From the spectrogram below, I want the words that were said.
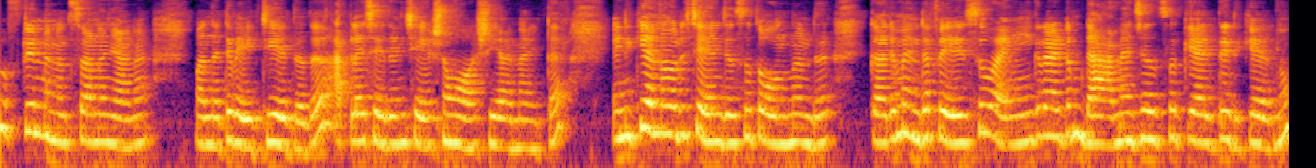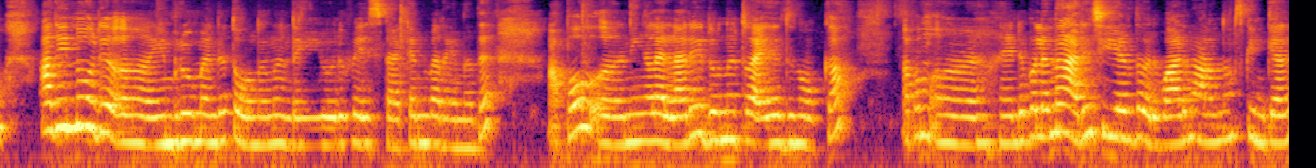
ഫിഫ്റ്റീൻ മിനിറ്റ്സാണ് ഞാൻ വന്നിട്ട് വെയിറ്റ് ചെയ്തത്. അപ്ലൈ ചെയ്തതിന് ശേഷം വാഷ് ചെയ്യാനായിട്ട്. എനിക്ക് തന്നെ ഒരു ചേഞ്ചസ് തോന്നുന്നുണ്ട്. കാര്യം എന്റെ ഫേസ് ഭയങ്കരമായിട്ടും ഡാമേജസ് ഒക്കെ ആയിട്ട് ഇരിക്കുകയായിരുന്നു അതിൽ നിന്നും ഒരു ഇമ്പ്രൂവ്മെന്റ് തോന്നുന്നുണ്ട് ഈ ഒരു ഫേസ് പാക്ക് എന്ന് പറയുന്നത്. അപ്പോൾ നിങ്ങളെല്ലാവരും ഇതൊന്ന് ട്രൈ ചെയ്ത് നോക്കുക അപ്പം എന്റെ പോലെ ഒന്നും ആരും ചെയ്യരുത്. ഒരുപാട് നാളൊന്നും സ്കിൻ കെയർ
